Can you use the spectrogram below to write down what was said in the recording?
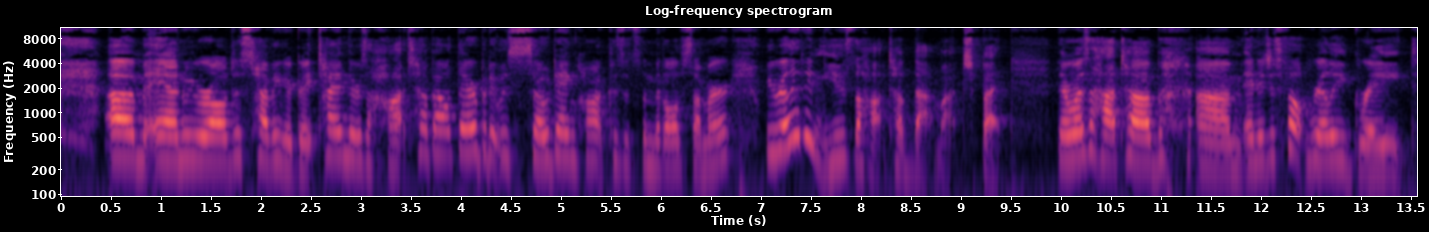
um, and we were all just having a great time. There was a hot tub out there, but it was so dang hot because it's the middle of summer. We really didn't use the hot tub that much, but there was a hot tub um, and it just felt really great.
